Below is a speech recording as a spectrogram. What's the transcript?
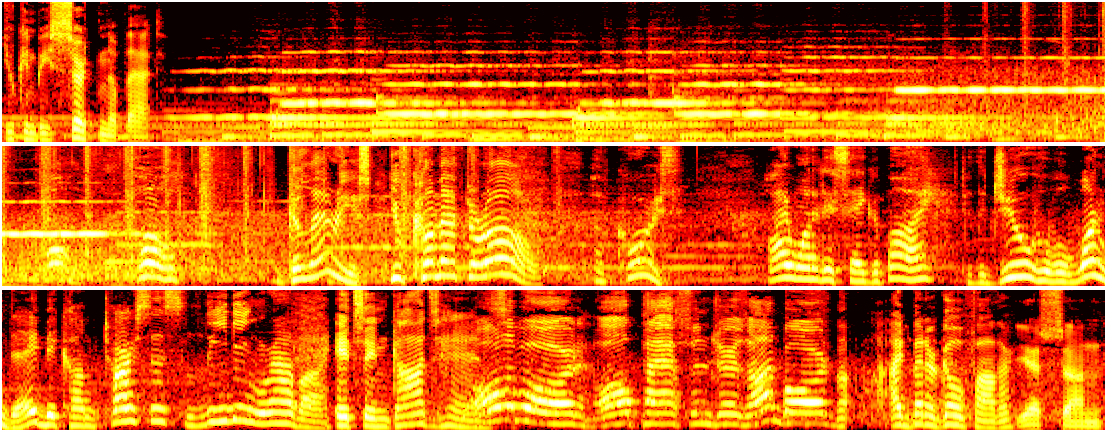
You can be certain of that. Paul, Paul, Galerius, you've come after all. of course. I wanted to say goodbye to the Jew who will one day become Tarsus' leading rabbi. It's in God's hands. All aboard! All passengers on board! Uh, I'd better go, Father. Yes, son.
